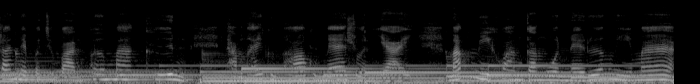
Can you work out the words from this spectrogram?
สั้นในปัจจุบันเพิ่มมากขึ้นทำให้คุณพ่อคุณแม่ส่วนใหญ่ มักมีความกังวลในเรื่องนี้มาก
